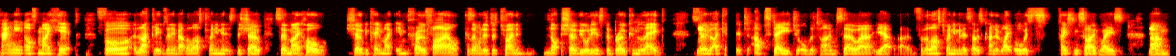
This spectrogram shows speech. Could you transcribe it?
hanging off my hip for luckily it was only about the last 20 minutes of the show. So my whole show became like in profile because I wanted to try and not show the audience the broken leg. So I kept it upstage all the time. So uh, yeah, uh, for the last 20 minutes, I was kind of like always facing sideways. Yeah. Um,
